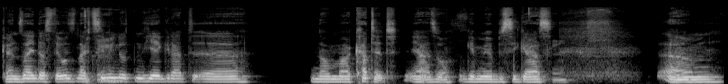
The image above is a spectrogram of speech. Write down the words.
Kann sein, dass der uns nach okay. zehn Minuten hier gerade äh, nochmal cuttet. Ja, also geben wir ein bisschen Gas. Okay. Ähm,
